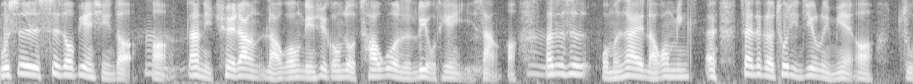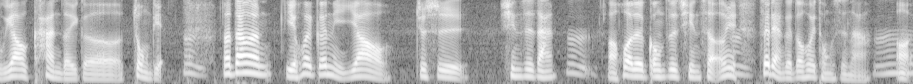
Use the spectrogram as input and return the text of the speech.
不是四周变形的哦，那你却让老公连续工作超过了六天以上哦，那这是我们在老公名呃，在那个出勤记录里面哦，主要看的一个重点。嗯，那当然也会跟你要就是薪资单，嗯，啊或者工资清册，因为这两个都会同时拿哦。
